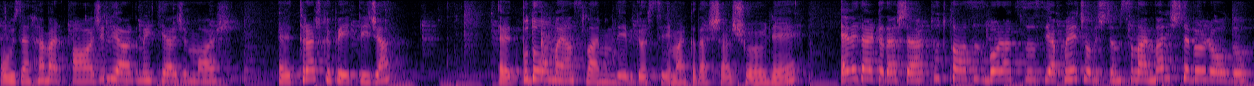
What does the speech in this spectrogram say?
O yüzden hemen acil yardıma ihtiyacım var. Evet tıraş köpüğü ekleyeceğim. Evet bu da olmayan slime'ım diye bir göstereyim arkadaşlar şöyle. Evet arkadaşlar tutkalsız boraksız yapmaya çalıştığım slime'lar işte böyle oldu.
